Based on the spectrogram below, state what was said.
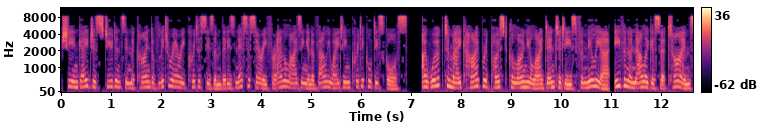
she engages students in the kind of literary criticism that is necessary for analyzing and evaluating critical discourse. I work to make hybrid postcolonial identities familiar, even analogous at times,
